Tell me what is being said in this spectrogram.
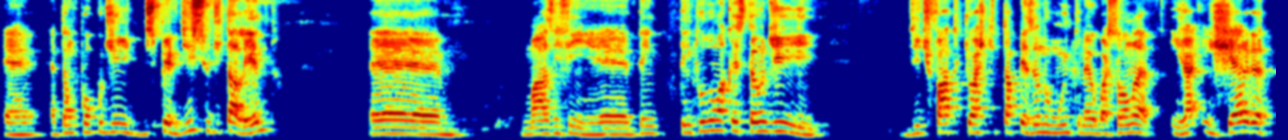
é, é até um pouco de desperdício de talento. É, mas, enfim, é, tem, tem tudo uma questão de, de, de fato, que eu acho que está pesando muito, né? O Barcelona já enxerga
